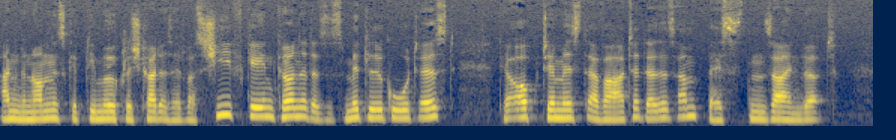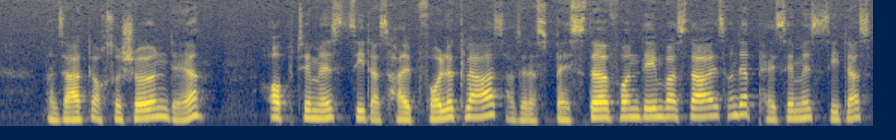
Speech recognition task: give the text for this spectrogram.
Angenommen, es gibt die Möglichkeit, dass etwas schief gehen könnte, dass es mittelgut ist. Der Optimist erwartet, dass es am besten sein wird. Man sagt auch so schön, der Optimist sieht das halbvolle Glas, also das Beste von dem, was da ist, und der Pessimist sieht das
